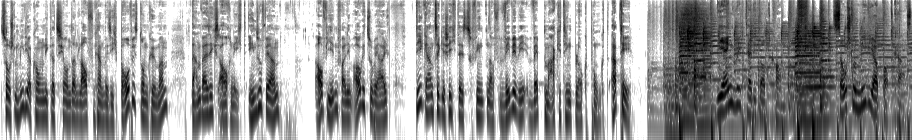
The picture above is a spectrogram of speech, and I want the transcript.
Social-Media-Kommunikation dann laufen kann, wenn sich Profis darum kümmern, dann weiß ich es auch nicht. Insofern auf jeden Fall im Auge zu behalten. Die ganze Geschichte ist zu finden auf www.webmarketingblog.at. TheAngryTeddy.com Social Media Podcast.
